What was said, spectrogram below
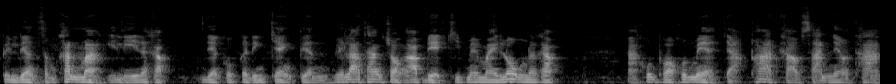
เป็นเรื่องสำคัญมากอีหลีนะครับเรื่องกดกระดิ่งแจ้งเตือนเวลาทางช่องอัปเดตคลิปใหม่ๆลงนะครับอ่าคุณพ่อคุณแม่จะพลาดข่าวสารแนวทาง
